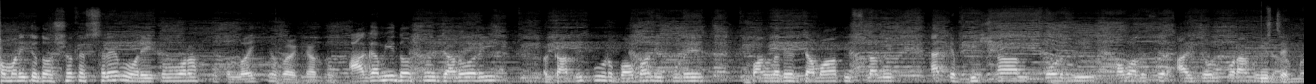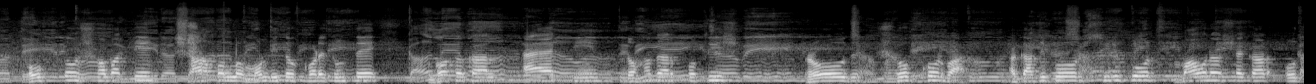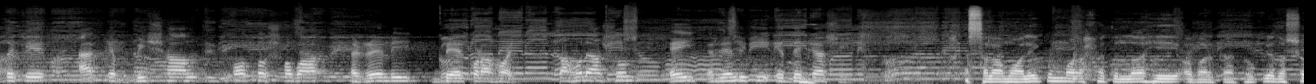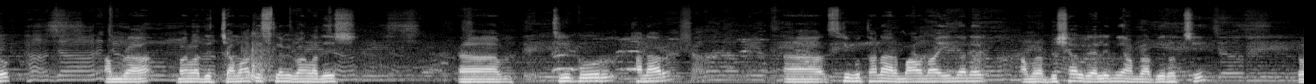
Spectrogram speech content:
সম্মানিত দর্শক আগামী দশই জানুয়ারি গাজীপুর ভবানীপুরে বাংলাদেশ জামাত ইসলামীর এক বিশাল কর্মী সমাবেশের আয়োজন করা হয়েছে। উক্ত সভাকে সাফল্য মণ্ডিত করে তুলতে গতকাল এক তিন দু হাজার পঁচিশ রোজ শুক্রবার গাজীপুর, শ্রীপুর মাওনা শেখার উদ্যোগে এক বিশাল পথসভা র্যালি বের করা হয়। তাহলে আসুন এই র্যালিটি দেখে আসি। আসসালামু আলাইকুম রহমতুল্লাহি অবরকাত প্রিয় দর্শক, আমরা বাংলাদেশ জামাত ইসলামী বাংলাদেশ শ্রীপুর থানার শ্রীপুর থানার মাওনা ইউনিয়নের আমরা বিশাল র্যালি নিয়ে আমরা বের হচ্ছি। তো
